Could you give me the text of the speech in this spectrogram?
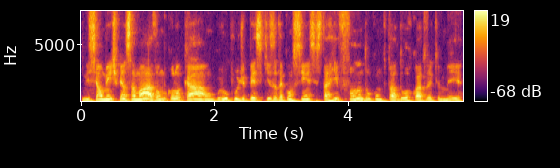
inicialmente pensamos, ah, vamos colocar um grupo de pesquisa da consciência está rifando um computador 486.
